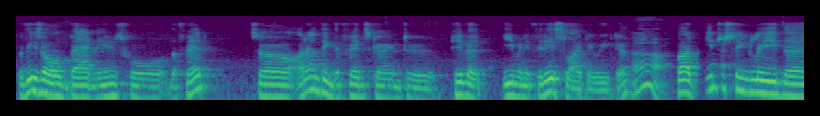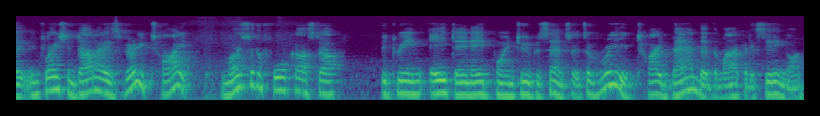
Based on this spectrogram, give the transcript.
So these are all bad news for the Fed. So I don't think the Fed's going to pivot, even if it is slightly weaker. Ah. But interestingly, the inflation data is very tight. Most of the forecasts are between 8 and 8.2%. So it's a really tight band that the market is sitting on.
